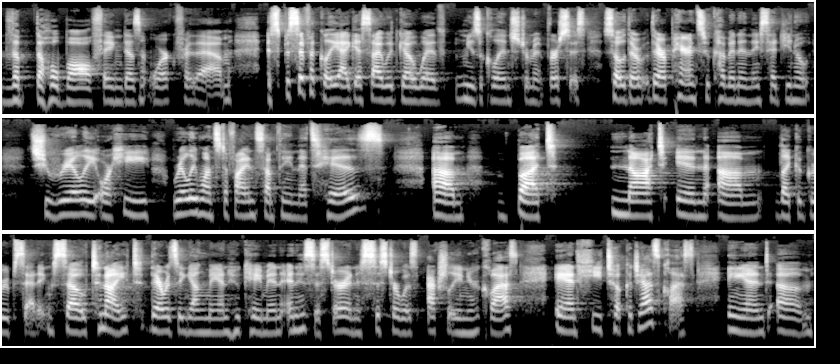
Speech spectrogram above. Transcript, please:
the, the whole ball thing doesn't work for them. Specifically i guess i would go with musical instrument versus so there, there are parents who come in and they said you know she really or he really wants to find something that's his um, but not in um, like a group setting. So tonight there was a young man who came in and his sister, and his sister was actually in your class, and he took a jazz class, and um,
